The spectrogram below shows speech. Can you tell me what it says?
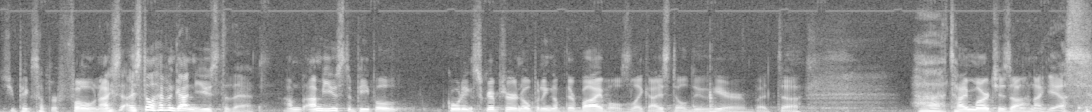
she picks up her phone. I, I still haven't gotten used to that. I'm, I'm used to people quoting scripture and opening up their Bibles like I still do here, but. Uh, time marches on, I guess.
